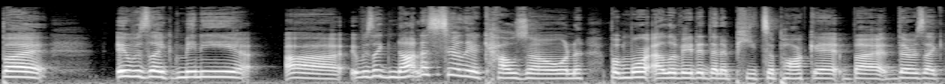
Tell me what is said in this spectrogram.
But it was like mini uh it was like not necessarily a calzone but more elevated than a pizza pocket but there was like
